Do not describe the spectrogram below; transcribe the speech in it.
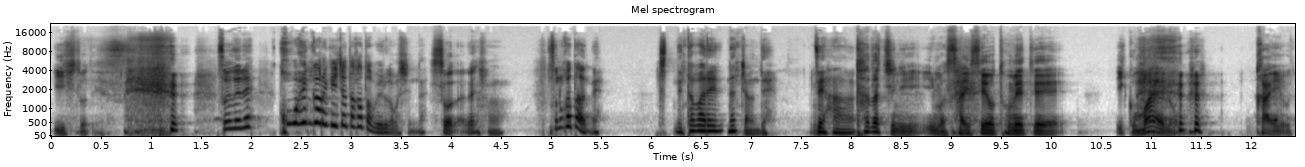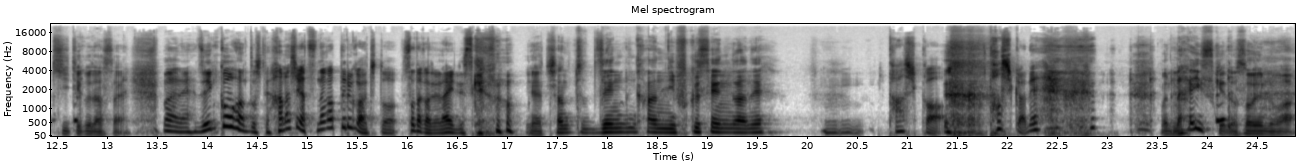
いい人です。それでね後編から聞いちゃった方もいるかもしれない、そうだね。うん。その方はねちょっとネタバレになっちゃうんで前半。直ちに今再生を止めて一個前の 回を聞いてください。まあね前後半として話がつながってるかはちょっと定かじゃないんですけど。いやちゃんと前半に伏線がね、確か。確かね。まあ、ないっすけどそういうのは。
